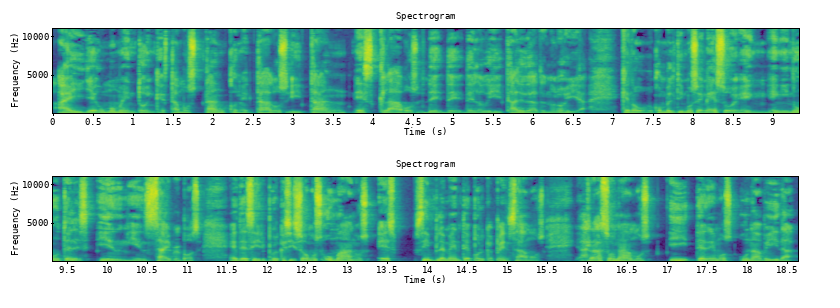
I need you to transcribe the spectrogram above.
ahí llega un momento en que estamos tan conectados y tan esclavos de, lo digital y de la tecnología que nos convertimos en eso, en, inútiles y en, y en cyberbots. Es decir, porque si somos humanos es simplemente porque pensamos, razonamos y tenemos una vida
